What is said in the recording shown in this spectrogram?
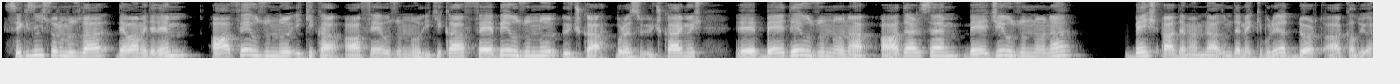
8. sorumuzla devam edelim. AF uzunluğu 2K, AF uzunluğu 2K, FB uzunluğu 3K. Burası 3K'ymış. E, BD uzunluğuna A dersem BC uzunluğuna 5A demem lazım. Demek ki buraya 4A kalıyor.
